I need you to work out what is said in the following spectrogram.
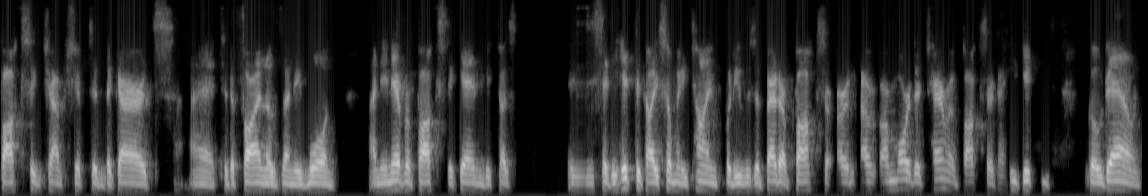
boxing championships in the guards uh, to the finals and he won. And he never boxed again because, as he said, he hit the guy so many times, but he was a better boxer or, or, or more determined boxer that he didn't go down.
